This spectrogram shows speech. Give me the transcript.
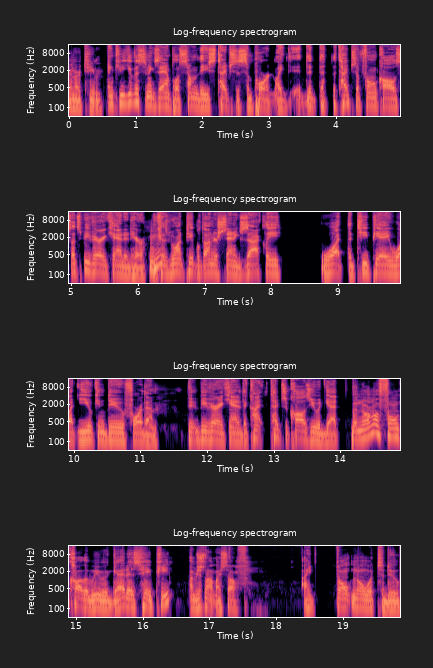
and our team. And can you give us an example of some of these types of support, like the, the, the types of phone calls? Let's be very candid here Mhm. because we want people to understand exactly what the TPA, what you can do for them. Be, be very candid. The ki- types of calls you would get. The normal phone call that we would get is, "Hey Pete, I'm just not myself. I don't know what to do.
